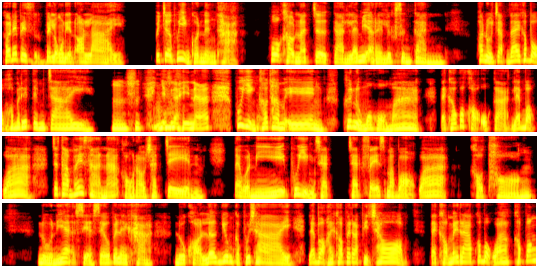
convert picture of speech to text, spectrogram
เขาได้ไปไปโรงเรียนออนไลน์ ไปเจอผู้หญิงคนหนึ่งค่ะ พวกเขานัดเจอกันและมีอะไรลึกซึ้งกัน พอหนูจับได้เขาบอกเขาไม่ได้เต็มใจอืมยังไงนะ ผู้หญิงเขาทำเอง คือหนูโมโหมาก แต่เขาก็ขอโอกาสและบอกว่าจะทำให้สถานะของเราชัดเจน แต่วันนี้ผู้หญิงแชทแชทเฟซมาบอกว่าเขาท้อง หนูเนี่ยเสียเซลล์ไปเลยค่ะ หนูขอเลิกยุ่งกับผู้ชาย และบอกให้เขาไปรับผิดชอบ แต่เขาไม่รับเขาบอกว่าเขาป้อง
